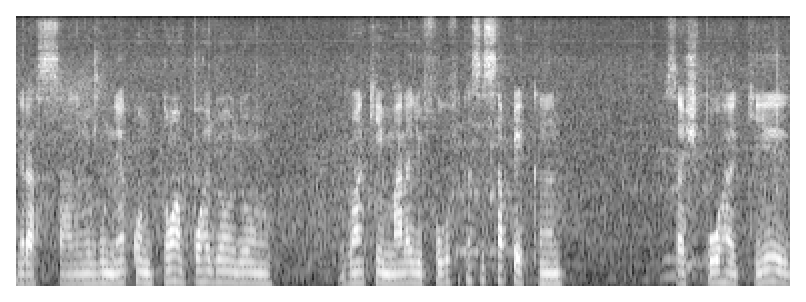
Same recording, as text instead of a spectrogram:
Engraçado, meu boneco quando toma a porra de, um, de, um, de uma queimada de fogo fica se sapecando. Essas porra aqui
